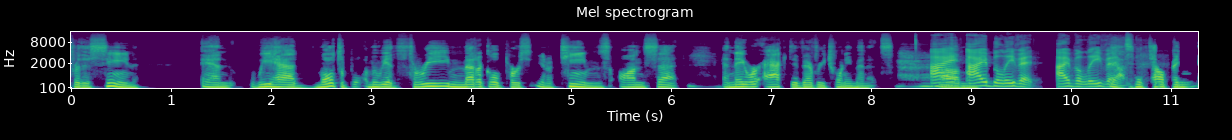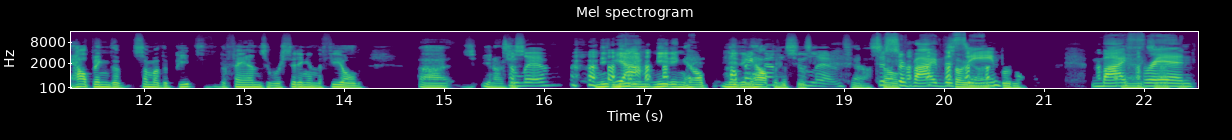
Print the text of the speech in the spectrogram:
for this scene. And we had multiple. I mean, we had three medical person, you know, teams on set, and they were active every 20 minutes. I um, I believe it. I believe it. Yeah, helping helping the some of the peeps, the fans who were sitting in the field, uh, you know, to just live, ne- Yeah. needing needing help, needing helping help and to live. Yeah, to so, survive the so, scene. brutal. my Yeah, exactly. friend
